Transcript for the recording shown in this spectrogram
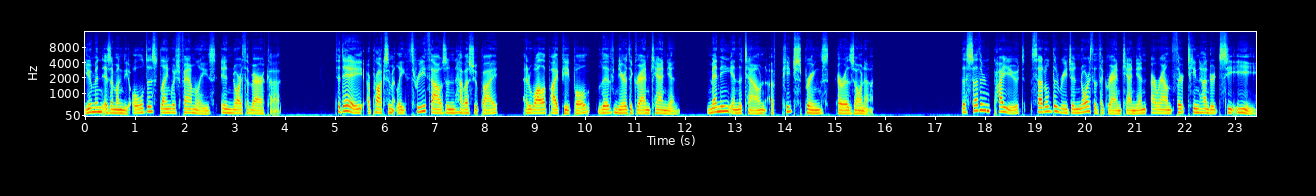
Yuman is among the oldest language families in North America. Today, approximately 3,000 Havasupai and Hualapai people live near the Grand Canyon, many in the town of Peach Springs, Arizona. The southern Paiute settled the region north of the Grand Canyon around 1300 CE.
